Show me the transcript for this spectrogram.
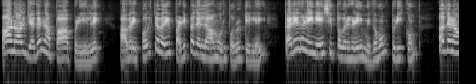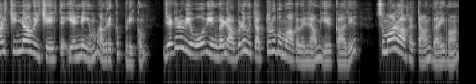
ஆனால் ஜெகன் அப்பா அப்படி இல்லை. அவரை பொறுத்தவரை படிப்பதெல்லாம் ஒரு பொருட்டில்லை. கலைகளை நேசிப்பவர்களை மிகவும் பிடிக்கும். அதனால் சின்னாவை சேர்த்து என்னையும் அவருக்கு பிடிக்கும். ஜெகனுடைய ஓவியங்கள் அவ்வளவு தத்துரூபமாகவெல்லாம் இருக்காது. சுமாராகத்தான் வரைவான்.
